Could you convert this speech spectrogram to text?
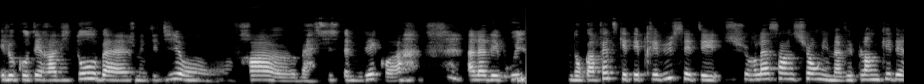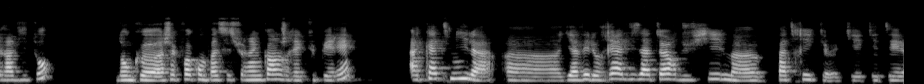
et le côté ravito, ben, je m'étais dit on, on fera ben, système D quoi, à la débrouille. Donc en fait, ce qui était prévu, c'était sur l'ascension, il m'avait planqué des ravitaux. Donc euh, à chaque fois qu'on passait sur un camp, je récupérais. À 4000, euh, il y avait le réalisateur du film, euh, Patrick, était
